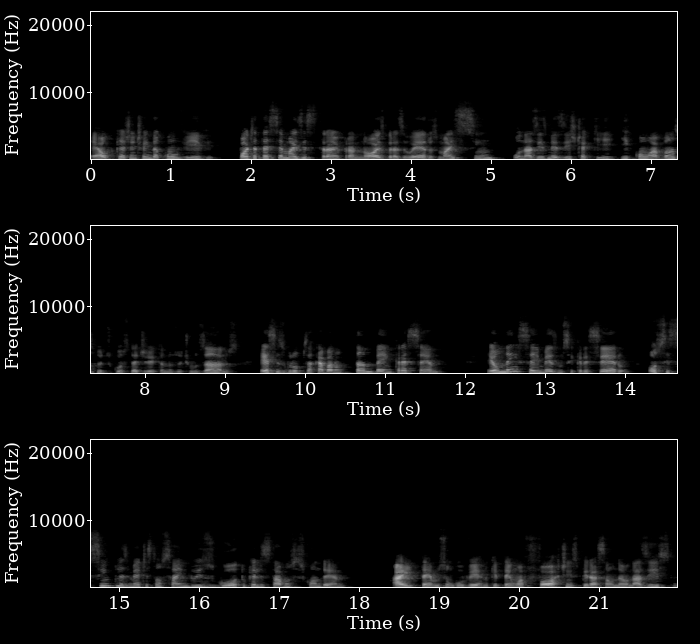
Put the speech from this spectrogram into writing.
É algo que a gente ainda convive. Pode até ser mais estranho para nós brasileiros, mas sim, o nazismo existe aqui e com o avanço do discurso da direita nos últimos anos, esses grupos acabaram também crescendo. Eu nem sei mesmo se cresceram ou se simplesmente estão saindo do esgoto que eles estavam se escondendo. Aí temos um governo que tem uma forte inspiração neonazista,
